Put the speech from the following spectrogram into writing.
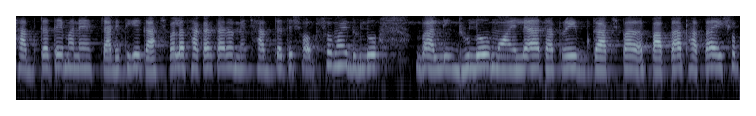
ছাদটাতে মানে চারিদিকে গাছপালা থাকার কারণে ছাদটাতে সব সময় ধুলো বালি ধুলো, ময়লা, তারপরে গাছ পাতা ফাতা এইসব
